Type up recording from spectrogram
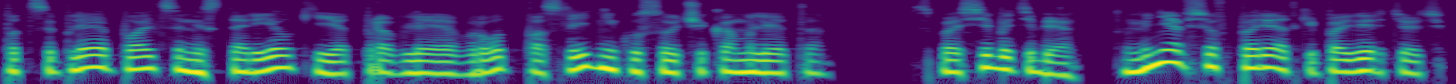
подцепляя пальцами с тарелки и отправляя в рот последний кусочек омлета. «Спасибо тебе. У меня все в порядке, поверь, теть».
